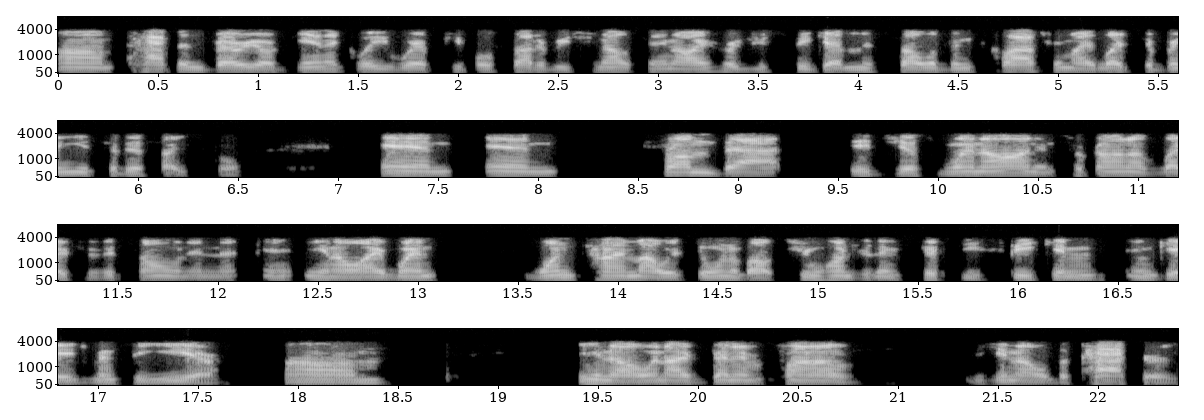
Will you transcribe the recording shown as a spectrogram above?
um, happened very organically where people started reaching out saying, "Oh, I heard you speak at Miss Sullivan's classroom. I'd like to bring you to this high school." And and from that, it just went on and took on a life of its own. And, and you know, I went one time I was doing about 250 speaking engagements a year. Um, you know, and I've been in front of, you know, the Packers,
